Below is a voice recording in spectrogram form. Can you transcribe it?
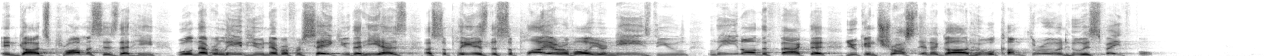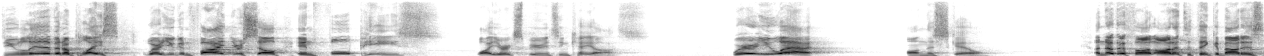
in God's promises that He will never leave you, never forsake you, that He has a He is the supplier of all your needs? Do you lean on the fact that you can trust in a God who will come through and who is faithful? Do you live in a place where you can find yourself in full peace while you're experiencing chaos? Where are you at on this scale? Another thought audit to think about is,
